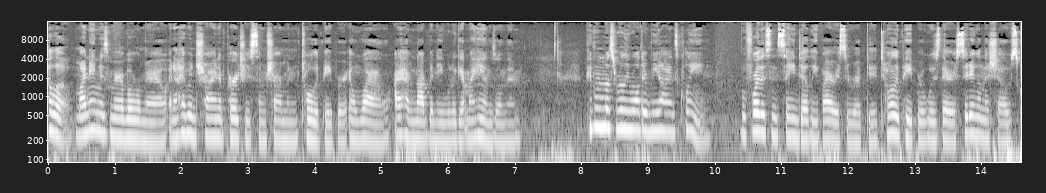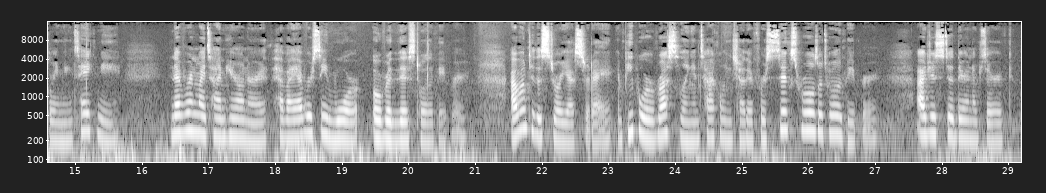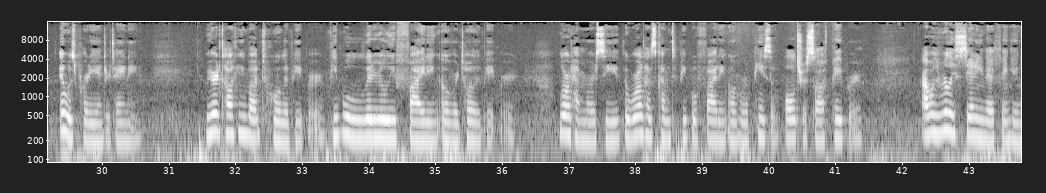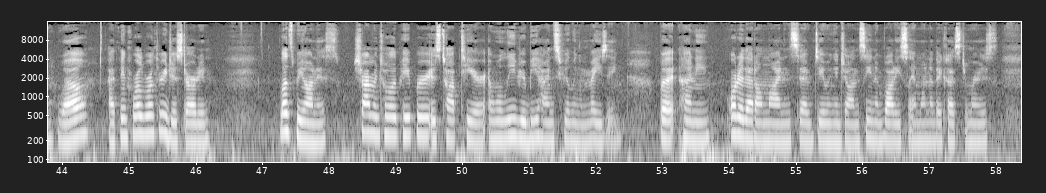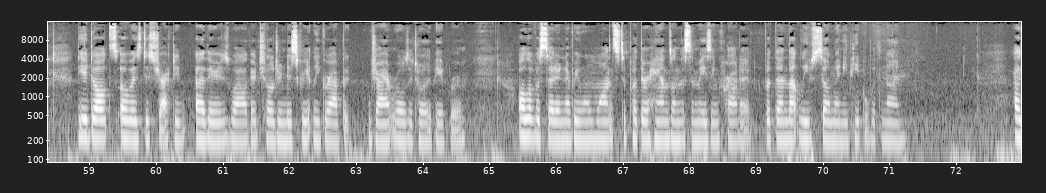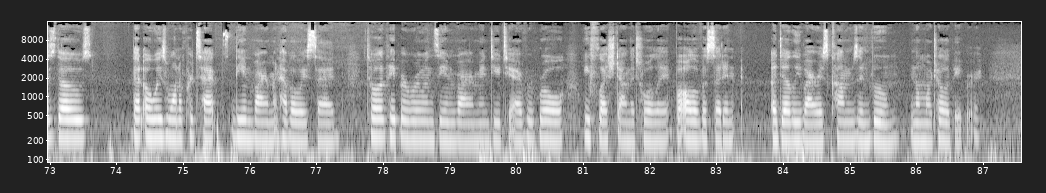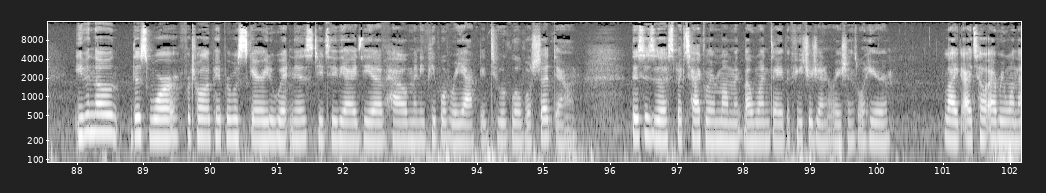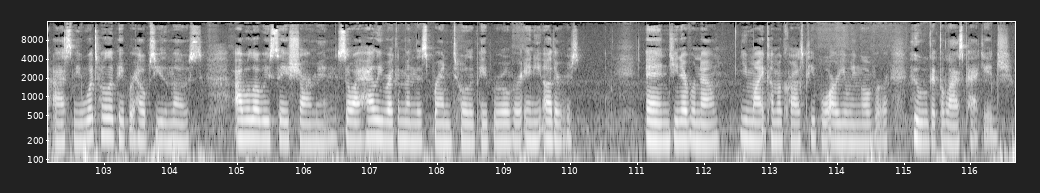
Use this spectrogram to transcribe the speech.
Hello, my name is Maribel Romero, and I have been trying to purchase some Charmin toilet paper, and wow, I have not been able to get my hands on them. People must really want their behinds clean. Before this insane deadly virus erupted, toilet paper was there sitting on the shelf screaming, Take me! Never in my time here on earth have I ever seen war over this toilet paper. I went to the store yesterday, and people were wrestling and tackling each other for six rolls of toilet paper. I just stood there and observed. It was pretty entertaining. We were talking about toilet paper, people literally fighting over toilet paper. Lord have mercy, the world has come to people fighting over a piece of ultra soft paper. I was really standing there thinking, well, I think World War III just started. Let's be honest, Charmin toilet paper is top tier and will leave your behinds feeling amazing. But, honey, order that online instead of doing a John Cena body slam on other customers. The adults always distracted others while their children discreetly grabbed giant rolls of toilet paper. All of a sudden, everyone wants to put their hands on this amazing product, but then that leaves so many people with none. As those that always want to protect the environment have always said, toilet paper ruins the environment due to every roll we flush down the toilet, but all of a sudden, a deadly virus comes and boom, no more toilet paper. Even though this war for toilet paper was scary to witness due to the idea of how many people reacted to a global shutdown, this is a spectacular moment that one day the future generations will hear. Like I tell everyone that asks me what toilet paper helps you the most, I will always say Charmin, so I highly recommend this brand of toilet paper over any others. And you never know, you might come across people arguing over who will get the last package.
